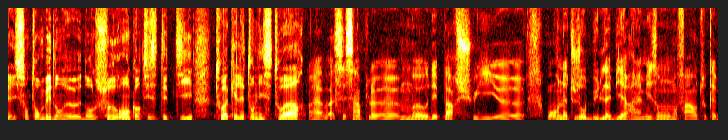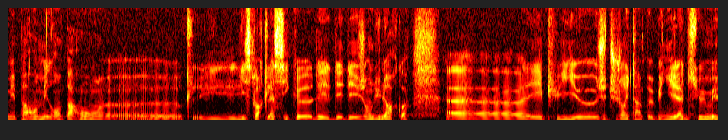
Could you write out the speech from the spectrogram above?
ils sont tombés dans le, chaudron quand ils étaient petits. Toi, quelle est ton histoire? Ah, bah, C'est simple. moi, au départ, je suis. on a toujours bu de la bière à la maison. Enfin, en tout cas, mes parents, mes grands-parents. L'histoire classique des, gens du Nord, quoi. et puis, j'ai toujours été un peu baigné là-dessus, mais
